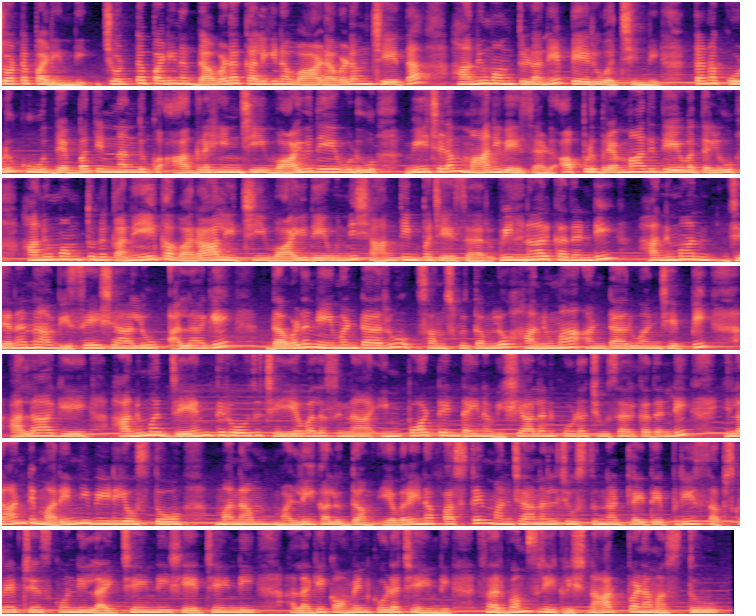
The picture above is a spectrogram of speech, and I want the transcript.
చొట్టపడింది చొట్టపడిన దవడ కలిగిన వాడవడం చేత హనుమంతుడనే పేరు వచ్చింది. తన కొడుకు దెబ్బతిన్నందుకు ఆగ్రహించి వాయుదేవుడు వీచడం మానివేశాడు. అప్పుడు బ్రహ్మాది దేవతలు హనుమంతునికి అనేక వరాలిచ్చి వాయుదేవుణ్ణి శాంతింపచేశారు. విన్నారు కదండి? హనుమాన్ జనన విశేషాలు అలాగే దవడని ఏమంటారు సంస్కృతంలో హనుమ అంటారు అని చెప్పి. అలాగే హనుమ జయంతి రోజు చేయవలసిన ఇంపార్టెంట్ అయిన విషయాలను కూడా చూశారు కదండి. ఇలాంటి మరిన్ని వీడియోస్తో మనం మళ్ళీ కలుద్దాం. ఎవరైనా ఫస్ట్ టైం మన ఛానల్ చూస్తున్నట్లయితే ప్లీజ్ సబ్స్క్రైబ్ చేసుకోండి లైక్ చేయండి షేర్ చేయండి అలాగే కామెంట్ కూడా చేయండి. సర్వం శ్రీకృష్ణార్పణమస్తు.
